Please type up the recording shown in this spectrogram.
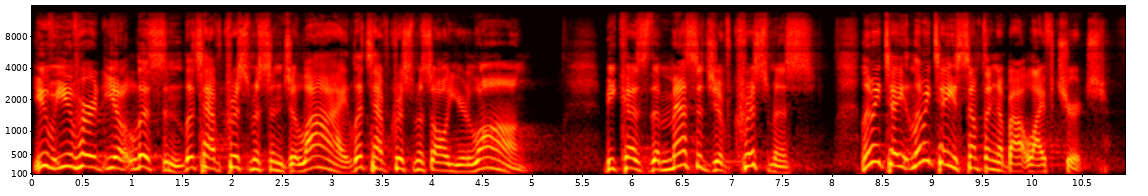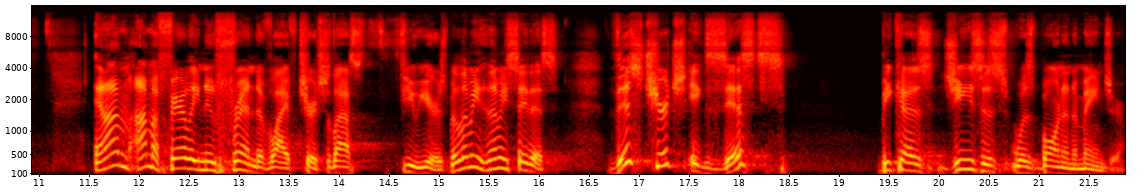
You've, you've heard, you know, listen, let's have Christmas in July. Let's have Christmas all year long. Because the message of Christmas let me tell you, let me tell you something about Life Church. And I'm, I'm a fairly new friend of Life Church the last few years, but let me, let me say this. This church exists because Jesus was born in a manger.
